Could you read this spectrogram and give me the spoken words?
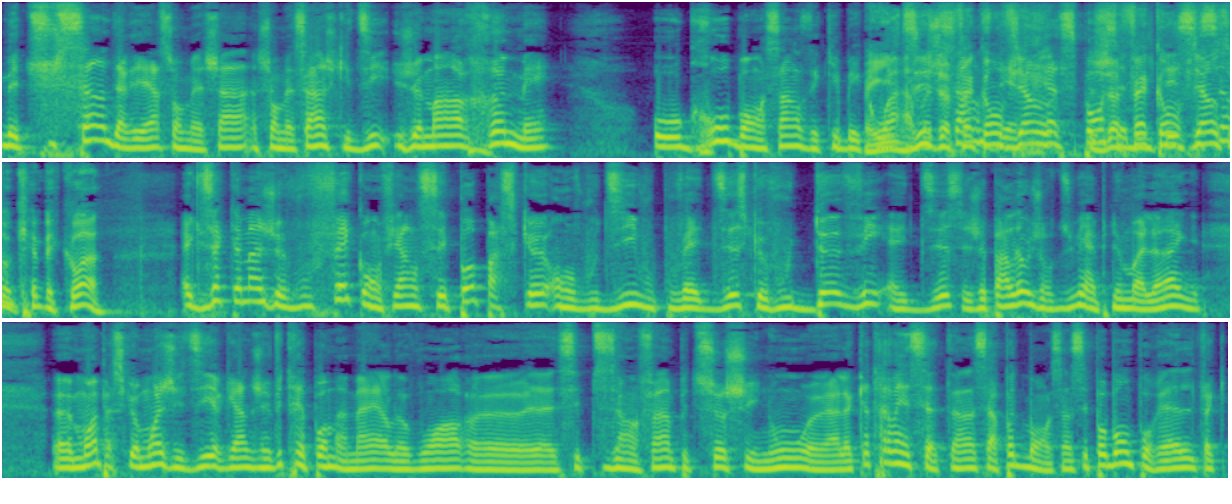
Mais tu sens derrière son, méchant, son message qui dit, je m'en remets au gros bon sens des Québécois. Il dit, je fais confiance, je fais confiance aux Québécois. Exactement, je vous fais confiance. C'est pas parce que on vous dit vous pouvez être 10 que vous devez être 10. Et Je parlais aujourd'hui à un pneumologue. Euh, moi, parce que moi, j'ai dit, regarde, j'inviterai pas ma mère là, voir euh, ses petits-enfants puis tout ça chez nous. Euh, elle a 87 ans, ça n'a pas de bon sens, c'est pas bon pour elle. Fait que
